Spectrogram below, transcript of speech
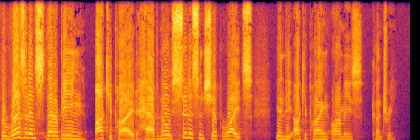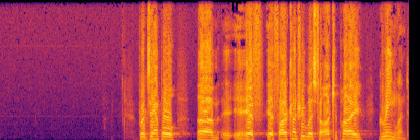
The residents that are being occupied have no citizenship rights in the occupying army's country. For example, um, if, if our country was to occupy Greenland,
